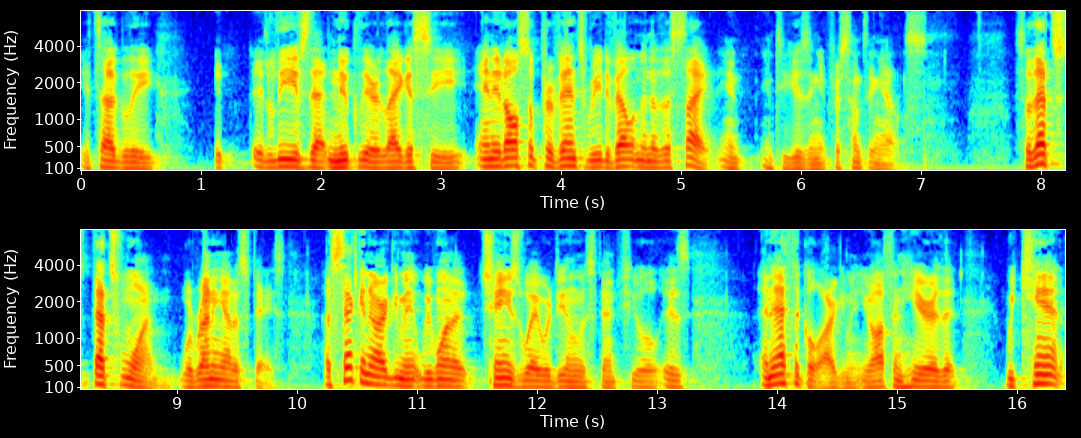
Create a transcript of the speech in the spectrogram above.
It's ugly. It, it, leaves that nuclear legacy, and it also prevents redevelopment of the site in, into using it for something else. So that's, that's one. We're running out of space. A second argument we want to change the way we're dealing with spent fuel is an ethical argument. You often hear that we can't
